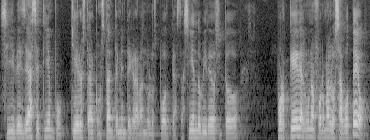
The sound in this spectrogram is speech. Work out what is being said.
Si desde hace tiempo quiero estar constantemente grabando los podcasts, haciendo videos y todo, ¿por qué de alguna forma los saboteo?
